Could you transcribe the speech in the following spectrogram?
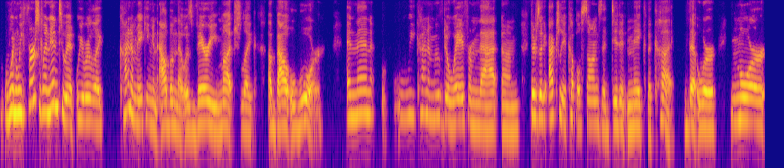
when we first went into it, we were like kind of making an album that was very much like about war. And then we kind of moved away from that. Um, there's a, actually a couple songs that didn't make the cut that were more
